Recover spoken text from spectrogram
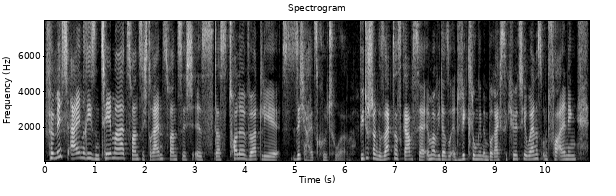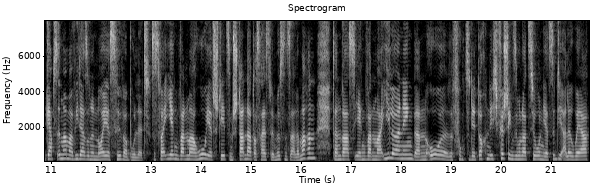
für mich ein Riesenthema 2023 ist das tolle Wörtli Sicherheitskultur. Wie du schon gesagt hast, gab es ja immer wieder so Entwicklungen im Bereich Security Awareness und vor allen Dingen gab es immer mal wieder so eine neue Silver Bullet. Das war irgendwann mal, oh, jetzt steht es im Standard, das heißt, wir müssen es alle machen. Dann war es irgendwann mal E-Learning, dann, oh, funktioniert doch nicht. Phishing-Simulationen, jetzt sind die alle aware.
